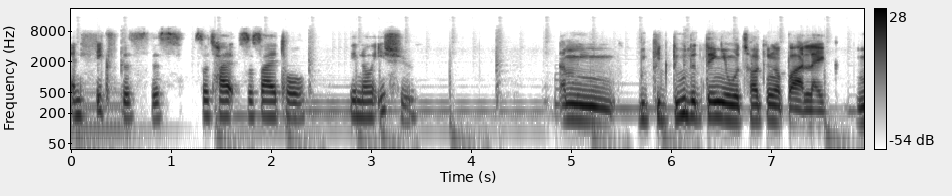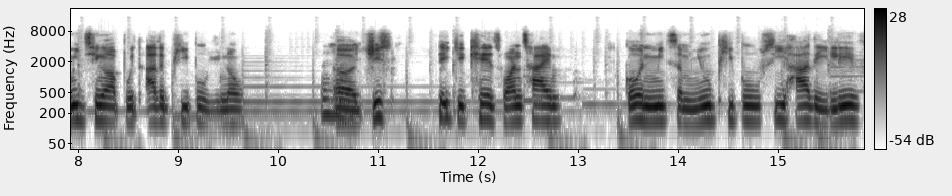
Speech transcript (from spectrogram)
and fix this this societal, you know, issue? I mean, we could do the thing you were talking about, like meeting up with other people. You know, mm-hmm. uh, just take your kids one time, go and meet some new people, see how they live,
